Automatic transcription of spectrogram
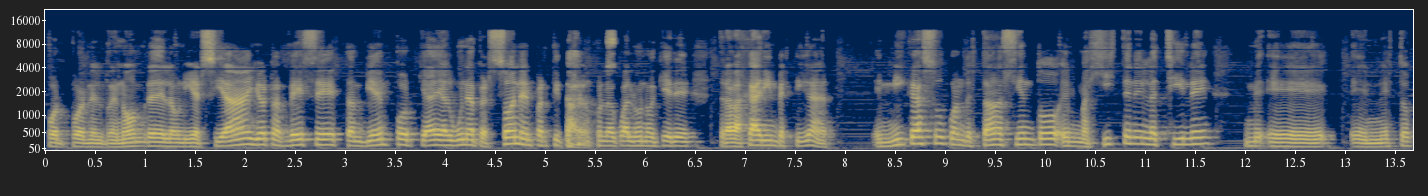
por, el renombre de la universidad y otras veces también porque hay alguna persona en particular con la cual uno quiere trabajar e investigar. En mi caso, cuando estaba haciendo el magíster en la Chile, eh, en estos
